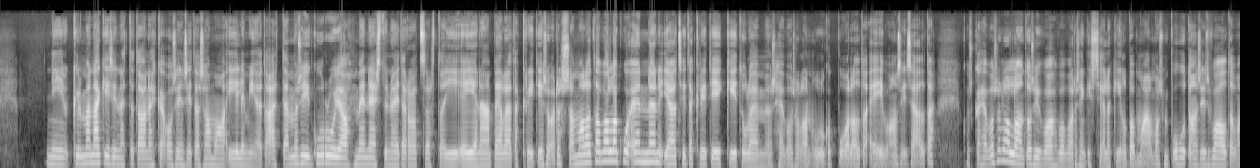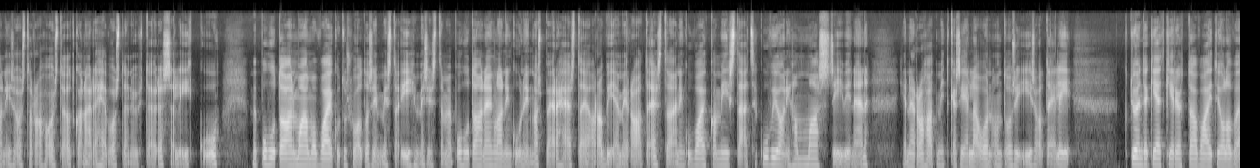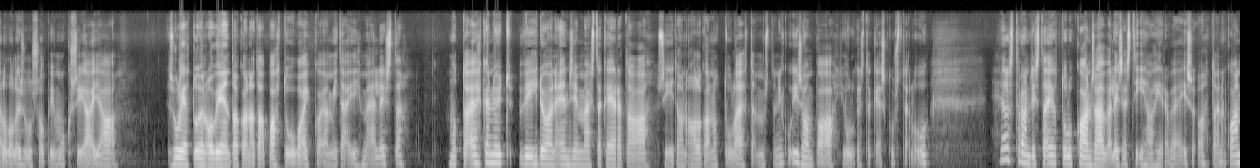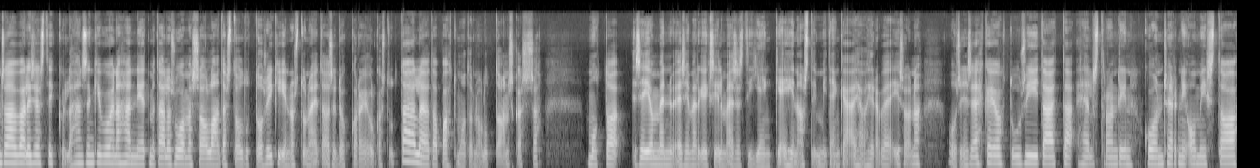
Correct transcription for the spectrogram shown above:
niin kyllä mä näkisin, että tämä on ehkä osin sitä samaa ilmiötä, että tämmöisiä guruja, menestyneitä ratsastajia ei enää pelätä kritisoida samalla tavalla kuin ennen, ja että sitä kritiikkiä tulee myös hevosalan ulkopuolelta, ei vaan sisältä, koska hevosalalla on tosi vahva, varsinkin siellä kilpamaailmassa. Me puhutaan siis valtavan isoista rahoista, jotka näiden hevosten yhteydessä liikkuu. Me puhutaan maailman vaikutusvaltaisimmista ihmisistä, me puhutaan Englannin kuningasperheestä ja Arabiemiraateista ja niin kuin vaikka mistä, että se kuvio on ihan massiivinen, ja ne rahat, mitkä siellä on, on tosi isot, eli työntekijät kirjoittaa vaitiolovelvollisuussopimuksia ja suljettujen ovien takana tapahtuu vaikka ja mitä ihmeellistä. Mutta ehkä nyt vihdoin ensimmäistä kertaa siitä on alkanut tulee tämmöistä niin kuin isompaa julkista keskustelua. Hellstrandista ei ole tullut kansainvälisesti ihan hirveän isoa. Tai no kansainvälisesti, kyllähän senkin voi nähdä niin, että me täällä Suomessa ollaan tästä oltu tosi kiinnostuneita ja se dokkari on julkaistu täällä ja tapahtumat on ollut Tanskassa mutta se ei ole mennyt esimerkiksi ilmeisesti Jenkkeihin asti mitenkään ihan hirveän isona. Osin se ehkä johtuu siitä, että Hellstrandin konserni omistaa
